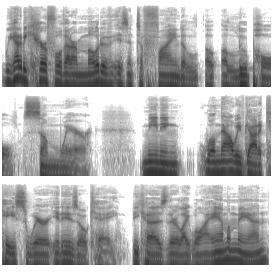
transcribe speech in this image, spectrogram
we got to be careful that our motive isn't to find a, a, a loophole somewhere meaning well now we've got a case where it is okay because they're like well i am a man.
